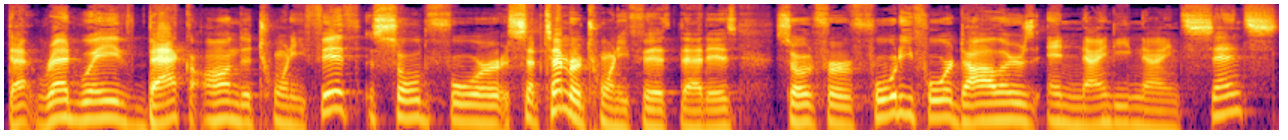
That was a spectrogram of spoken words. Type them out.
That Red Wave back on the 25th sold for September 25th, that is, sold for $44.99.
